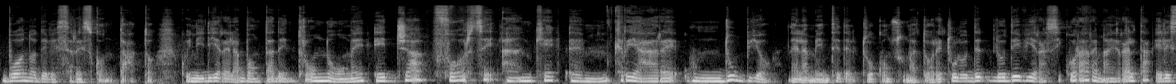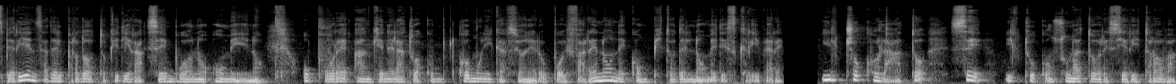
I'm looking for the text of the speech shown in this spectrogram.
Buono deve essere scontato. Quindi dire la bontà dentro un nome è già forse anche ehm, creare un dubbio nella mente mente del tuo consumatore, tu lo, de- lo devi rassicurare, ma in realtà è l'esperienza del prodotto che dirà se è buono o meno, oppure anche nella tua com- comunicazione lo puoi fare, non è compito del nome descrivere. Il cioccolato, se il tuo consumatore si ritrova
